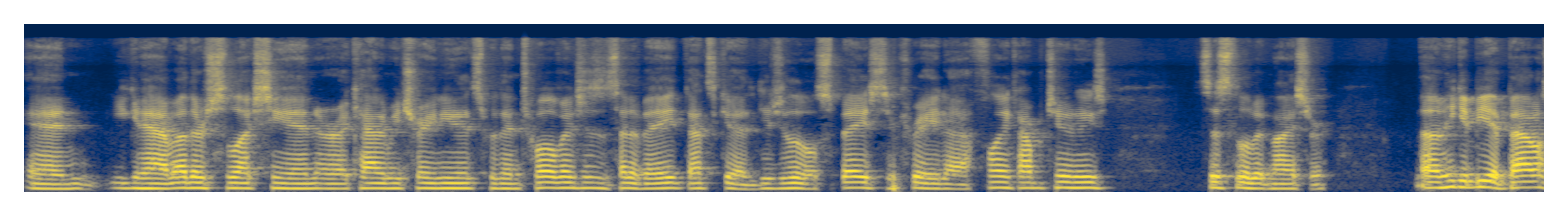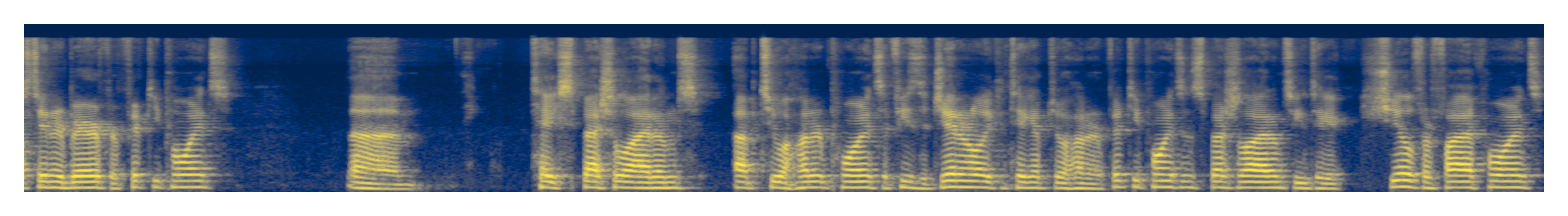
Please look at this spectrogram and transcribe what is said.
and you can have other selection or academy train units within 12 inches instead of 8 that's good gives you a little space to create uh, flank opportunities it's just a little bit nicer um, he could be a battle standard bearer for 50 points um, take special items up to 100 points if he's the general he can take up to 150 points in special items he can take a shield for 5 points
